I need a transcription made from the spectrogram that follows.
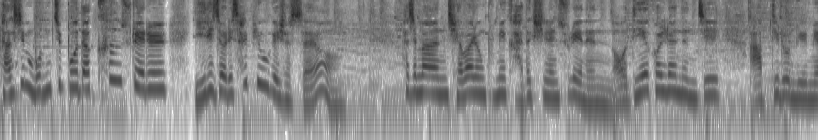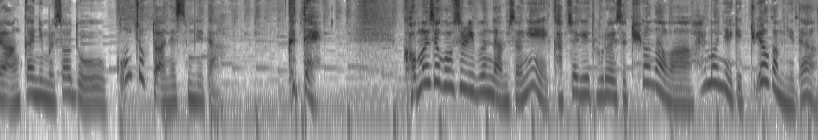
당신 몸집보다 큰 수레를 이리저리 살피고 계셨어요. 하지만 재활용품이 가득 실린 수레는 어디에 걸렸는지 앞뒤로 밀며 안간힘을 써도 꼼짝도 안 했습니다. 그때 검은색 옷을 입은 남성이 갑자기 도로에서 튀어나와 할머니에게 뛰어갑니다.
